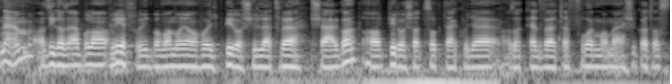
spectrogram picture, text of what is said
Nem, az igazából a grapefruitban van olyan, hogy piros, illetve sárga. A pirosat szokták, ugye az a kedvelte forma, másikat azt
